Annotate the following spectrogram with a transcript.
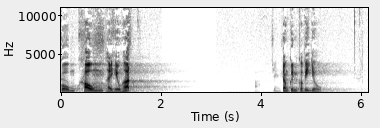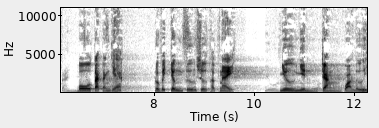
cũng không thể hiểu hết. Trong kinh có ví dụ, bồ tát đẳng giác đối với chân tướng sự thật này như nhìn trăng qua lưới.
